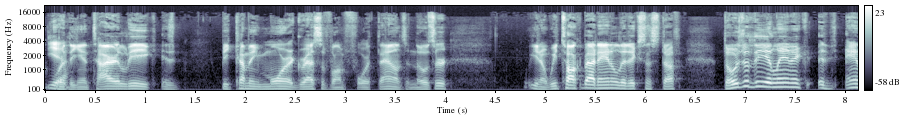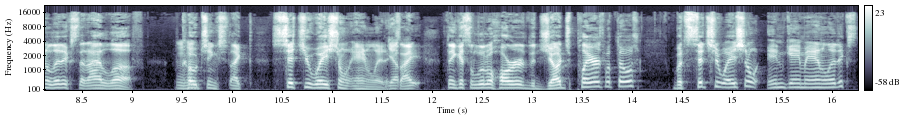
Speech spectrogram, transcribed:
Yeah. where the entire league is becoming more aggressive on fourth downs. And those are, you know, we talk about analytics and stuff. Those are the Atlantic uh, analytics that I love. Coaching like situational analytics. Yep. I think it's a little harder to judge players with those, but situational in-game analytics,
